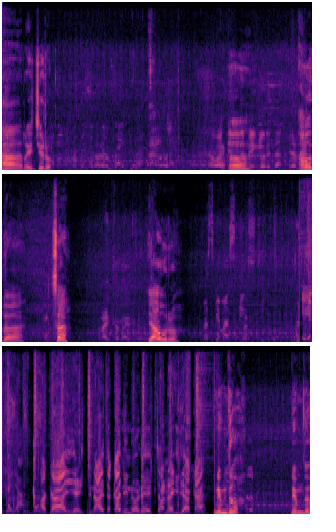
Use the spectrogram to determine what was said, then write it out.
ಹಾಂ ರಾಯಚೂರು. ಹೌದಾ? ಸರ್? ಯಾವ ಊರು? ಅಕ್ಕ ಎಷ್ಟು ದಿನ ಆಯ್ತಕ್ಕ ನೀನು ನೋಡಿ ಚೆನ್ನಾಗಿದ್ಯಾ ಅಕ್ಕ? ನಿಮ್ಮದು ನಿಮ್ಮದು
